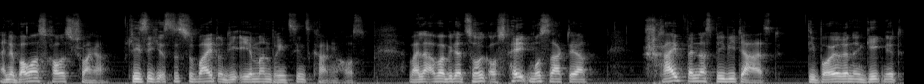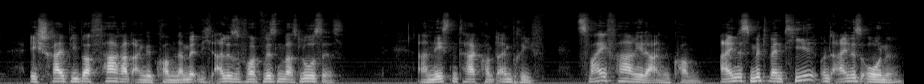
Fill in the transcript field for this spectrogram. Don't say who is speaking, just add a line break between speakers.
Eine Bauersfrau ist schwanger. Schließlich ist es soweit und ihr Ehemann bringt sie ins Krankenhaus. Weil er aber wieder zurück aufs Feld muss, sagt er, schreib, wenn das Baby da ist. Die Bäuerin entgegnet, ich schreibe lieber Fahrrad angekommen, damit nicht alle sofort wissen, was los ist. Am nächsten Tag kommt ein Brief. Zwei Fahrräder angekommen. Eines mit Ventil und eines ohne.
